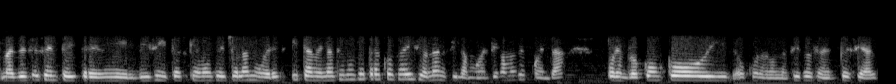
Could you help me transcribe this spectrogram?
más de 63 mil visitas que hemos hecho a las mujeres y también hacemos otra cosa adicional, si la mujer digamos se cuenta, por ejemplo con COVID o con alguna situación especial,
